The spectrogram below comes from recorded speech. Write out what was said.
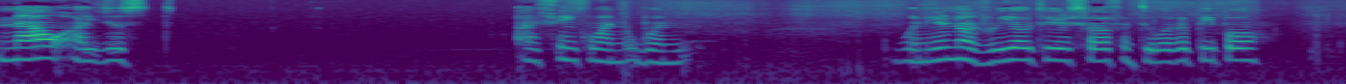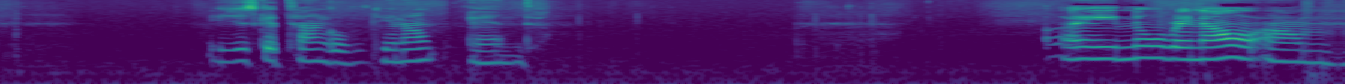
now i just I think when when when you're not real to yourself and to other people, you just get tangled, you know? And I know right now um,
